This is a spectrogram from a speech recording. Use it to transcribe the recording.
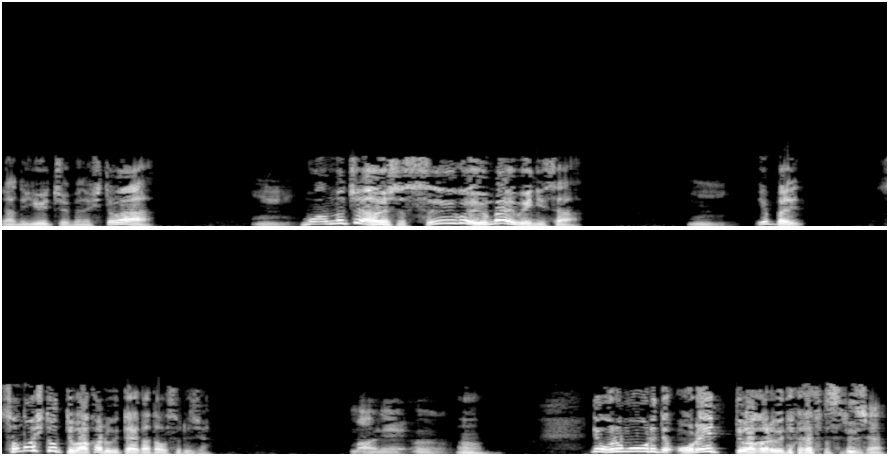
あの、YouTube の人は、うん。もう、もちろんあの人すごい上手い上にさ、うん。やっぱり、その人ってわかる歌い方をするじゃん。まあね、うん。うん。で、俺も俺で、俺ってわかる歌い方するじゃん。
